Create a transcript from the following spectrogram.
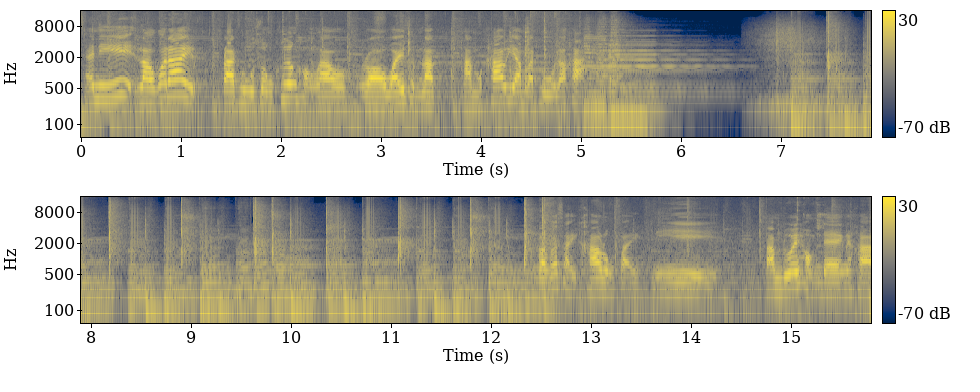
แค่นี้เราก็ได้ปลาทูทรงเครื่องของเรารอไว้สำหรับทำข้าวยำปลาทูแล้วค่ะเราก็ใส่ข้าวลงไป นี่ตามด้วยหอมแดงนะคะ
